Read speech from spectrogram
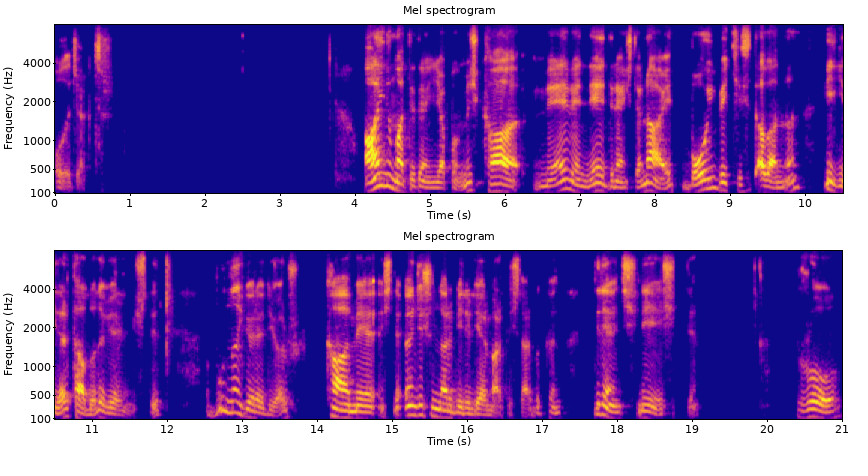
olacaktır. Aynı maddeden yapılmış K, M ve N dirençlerine ait boy ve kesit alanı bilgileri tabloda verilmiştir. Buna göre diyor KM işte önce şunları belirleyelim arkadaşlar. Bakın direnç neye eşitti? Rho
